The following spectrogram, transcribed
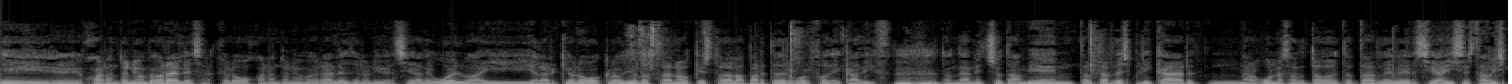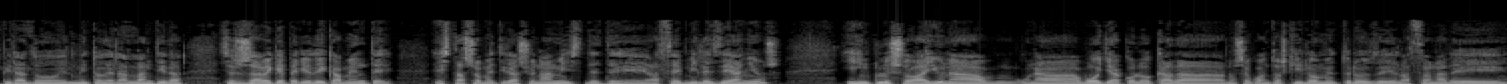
eh, Juan Antonio Morales, el geólogo Juan Antonio Morales de la Universidad de Huelva y el arqueólogo Claudio Lozano, que es toda la parte del Golfo de Cádiz, donde han hecho también tratar de explicar, mm, algunos han tratado de tratar de ver si ahí se estaba inspirando el mito de la Atlántida. Se sabe que periódicamente está sometida a tsunamis desde hace miles de años. Incluso hay una, una boya colocada a no sé cuántos kilómetros de la zona de,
